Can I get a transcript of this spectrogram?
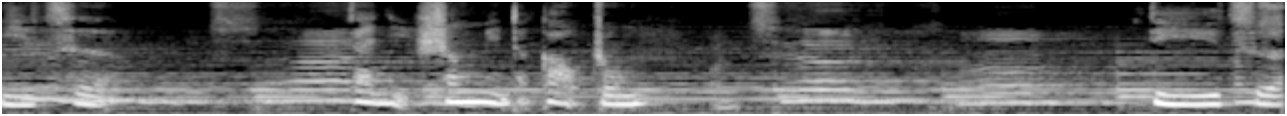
一次在你生命的告终。第一次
